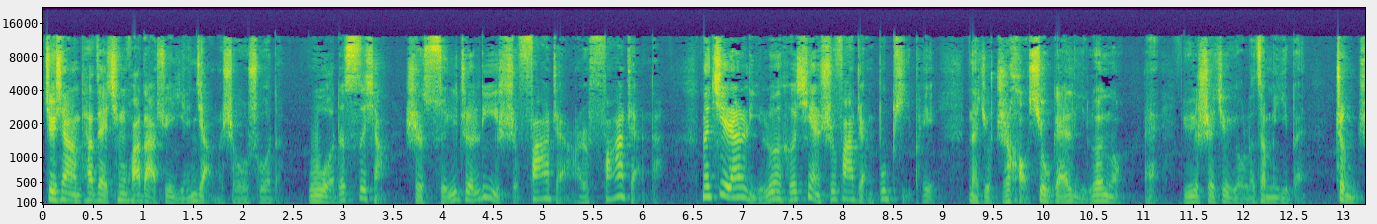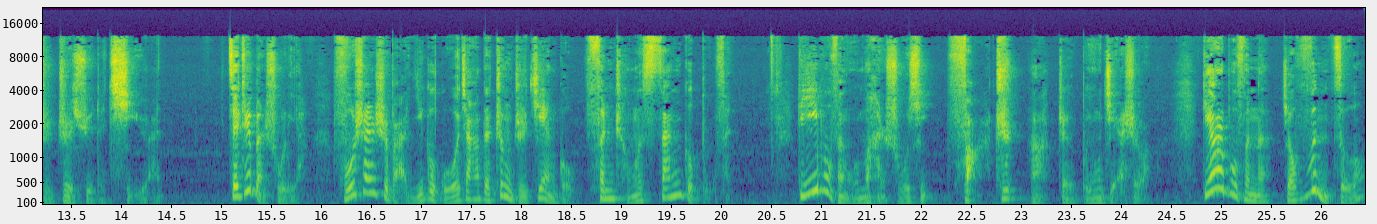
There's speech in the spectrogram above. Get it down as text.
就像他在清华大学演讲的时候说的：“我的思想是随着历史发展而发展的。”那既然理论和现实发展不匹配，那就只好修改理论喽。哎，于是就有了这么一本《政治秩序的起源》。在这本书里啊，福山是把一个国家的政治建构分成了三个部分。第一部分我们很熟悉，法治啊，这个不用解释了。第二部分呢叫问责，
